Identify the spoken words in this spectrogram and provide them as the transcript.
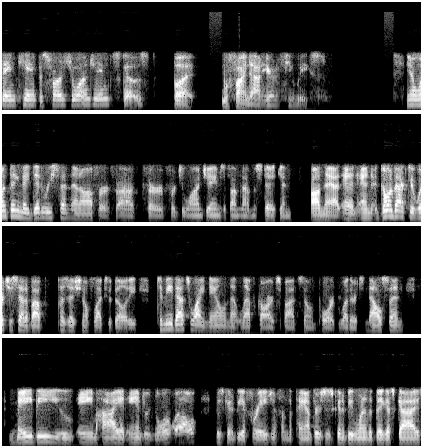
same camp as far as Ja'Wuan James goes, but we'll find out here in a few weeks. You know, one thing they did resend that offer uh, for for Ja'Wuan James, if I'm not mistaken on that. And and going back to what you said about positional flexibility, to me that's why nailing that left guard spot is so important. Whether it's Nelson, maybe you aim high at Andrew Norwell, who's going to be a free agent from the Panthers, who's going to be one of the biggest guys.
